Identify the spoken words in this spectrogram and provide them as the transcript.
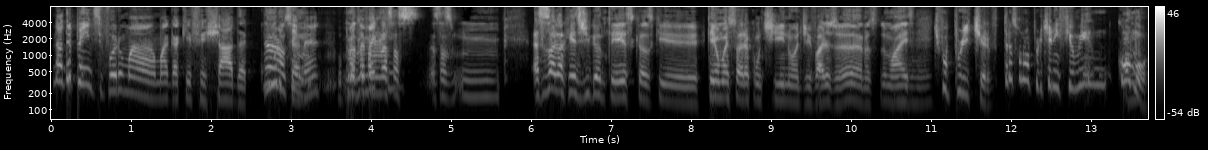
Não, depende. Se for uma, uma HQ fechada, curta, não, não, sim, né? O problema é que... essas, essas hum, essas HQs gigantescas que tem uma história contínua de vários anos e tudo mais. Uhum. Tipo Preacher. Transformar Preacher em filme, como?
